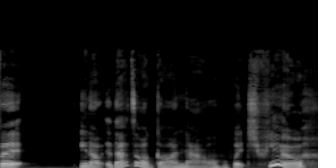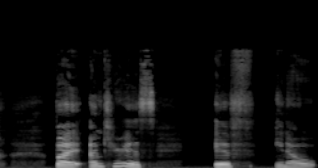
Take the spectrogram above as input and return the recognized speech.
But, you know, that's all gone now, which, phew. But I'm curious if you know,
